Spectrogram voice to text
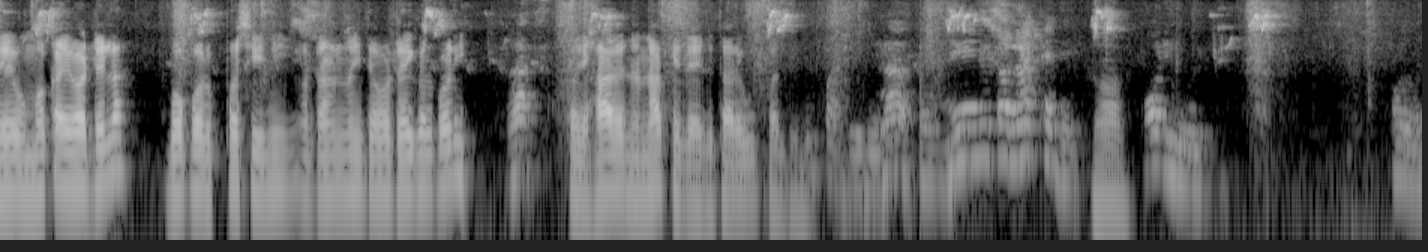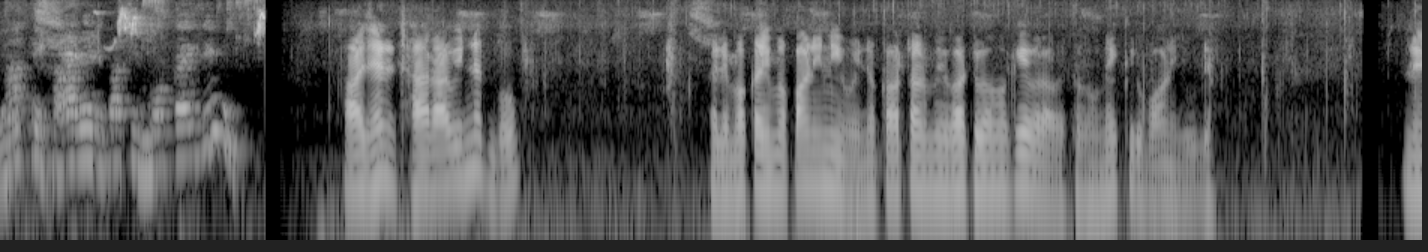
એવું મકાઈ વાટેલા? બપોર પછી નહીં અટાણ નહીં તો વટાઈ ગયેલ પડી? પછી હારે ને નાખી દે એટલે તારે ઉપાડી હા આ છે ને ઠાર આવી નથી બહુ. એટલે મકાઈમાં પાણી નહીં હોય નકર અટાણમાં વાટવામાં કેવરાવે થોડું નીકળ્યું પાણી ઉડે. ને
